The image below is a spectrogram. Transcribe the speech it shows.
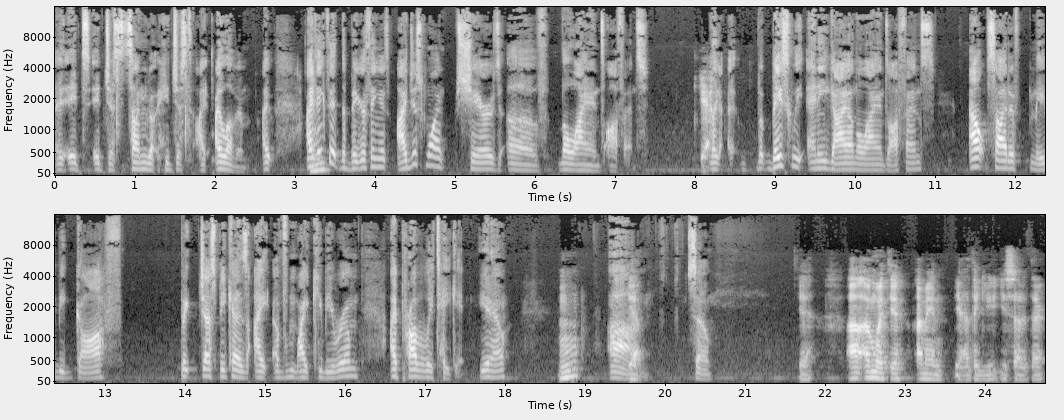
it's it just Sun God. He just I, I love him. I I mm. think that the bigger thing is I just want shares of the Lions offense. Yeah. Like but basically any guy on the Lions offense outside of maybe Goff but just because I of my QB room, I probably take it. You know. Mm-hmm. Um, yeah. So. Yeah, uh, I'm with you. I mean, yeah, I think you, you said it there,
